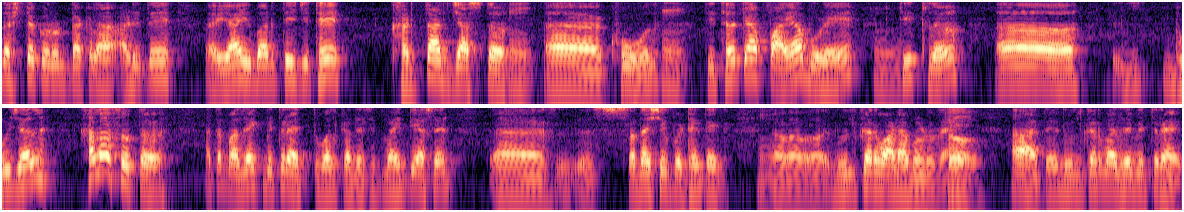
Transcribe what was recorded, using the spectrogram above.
नष्ट करून टाकला. आणि ते या इमारती जिथे खडतात जास्त खोल तिथं त्या पायामुळे तिथलं भूजल खलास होतं. आता माझा एक मित्र आहेत तुम्हाला कदाचित माहिती असेल सदाशिव पेठेत एक अ, दुलकर वाडा म्हणून आहे. हो. हा ते दुलकर माझे मित्र आहेत.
